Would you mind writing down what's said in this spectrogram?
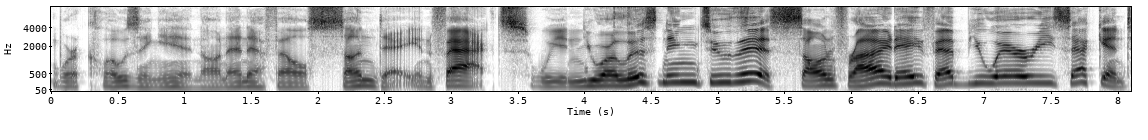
we're closing in on NFL Sunday. In fact, when you are listening to this on Friday, February 2nd,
